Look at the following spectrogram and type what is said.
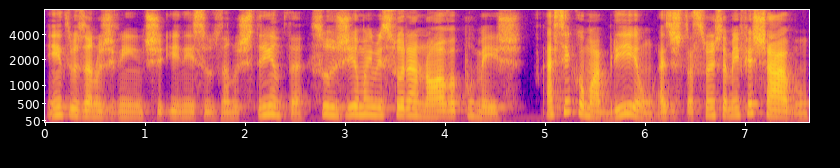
Entre os anos 20 e início dos anos 30, surgia uma emissora nova por mês. Assim como abriam, as estações também fechavam,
